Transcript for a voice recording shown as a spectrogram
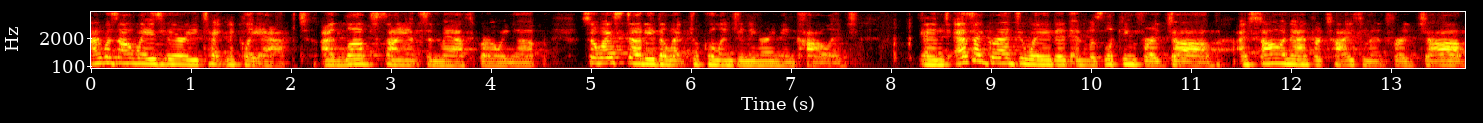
I was always very technically apt. I loved science and math growing up. So I studied electrical engineering in college. And as I graduated and was looking for a job, I saw an advertisement for a job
